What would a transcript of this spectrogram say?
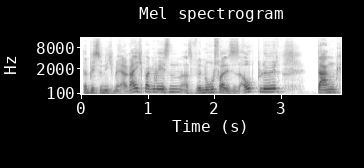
dann bist du nicht mehr erreichbar gewesen, also für Notfall ist es auch blöd. Dank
